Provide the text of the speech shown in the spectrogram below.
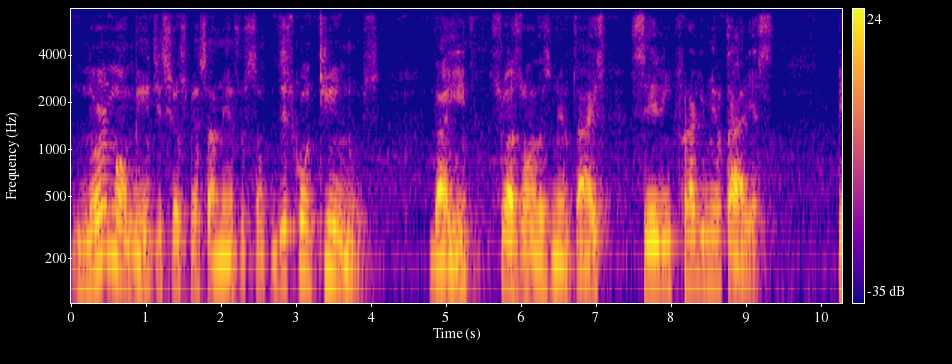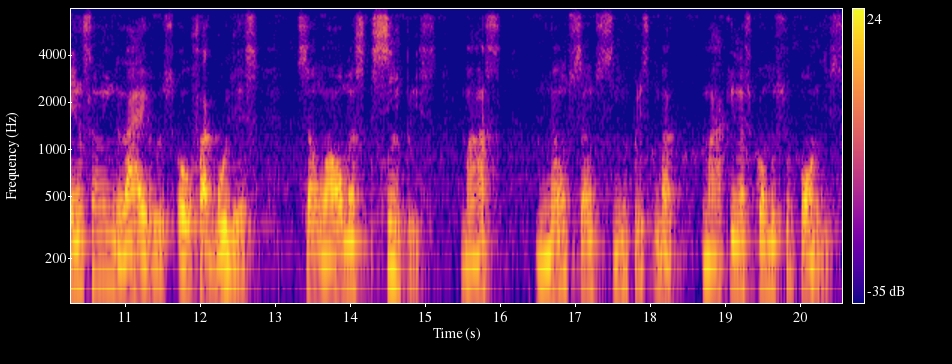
Normalmente seus pensamentos são descontínuos, daí suas ondas mentais serem fragmentárias. Pensam em laivos ou fagulhas. São almas simples, mas não são simples máquinas como supondes.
